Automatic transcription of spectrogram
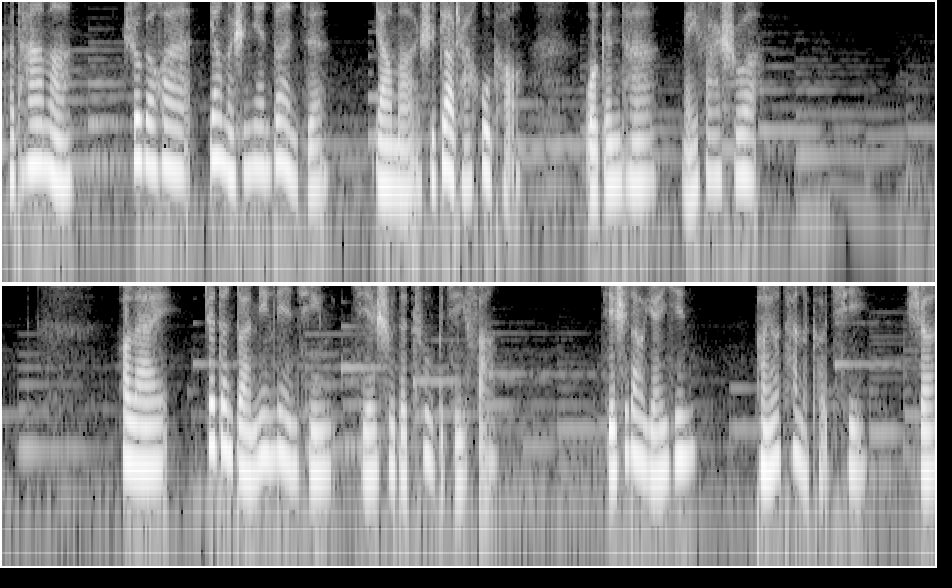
可他嘛，说个话要么是念段子，要么是调查户口，我跟他没法说，后来，这段短命恋情结束的猝不及防。解释到原因，朋友叹了口气，说：“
